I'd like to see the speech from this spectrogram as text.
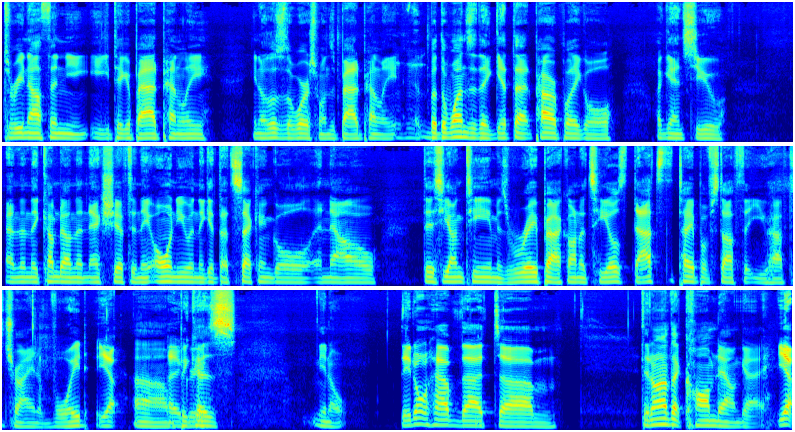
three nothing. You you take a bad penalty. You know those are the worst ones, bad penalty. But the ones that they get that power play goal against you, and then they come down the next shift and they own you and they get that second goal, and now this young team is right back on its heels. That's the type of stuff that you have to try and avoid Yeah. um, because you know They don't have that um they don't have that calm down guy. Yeah,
